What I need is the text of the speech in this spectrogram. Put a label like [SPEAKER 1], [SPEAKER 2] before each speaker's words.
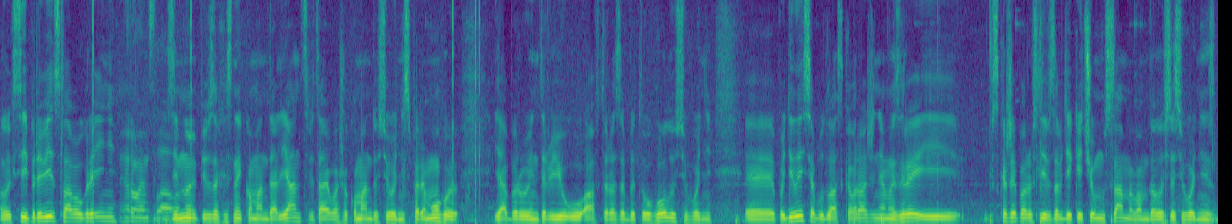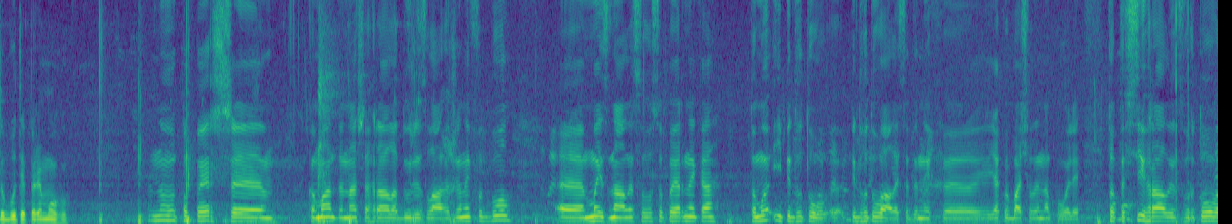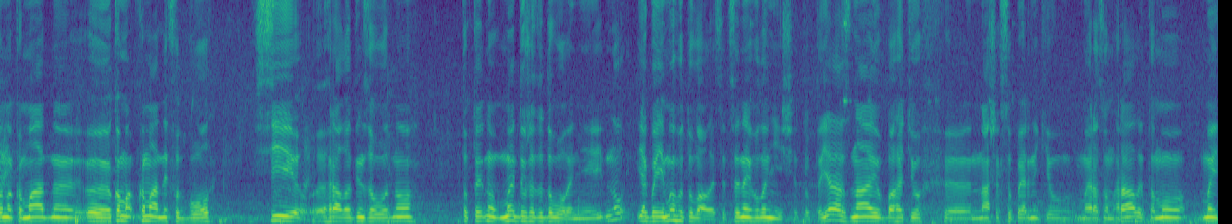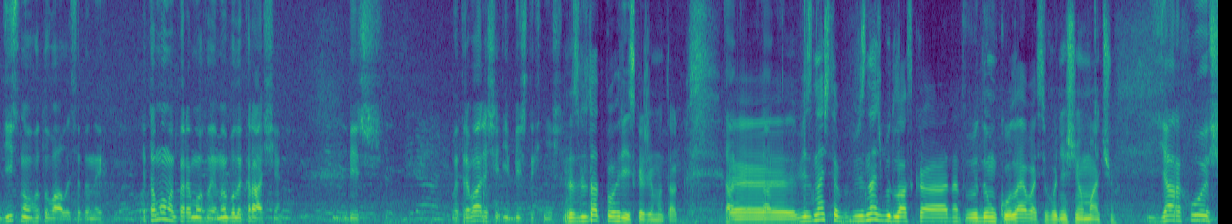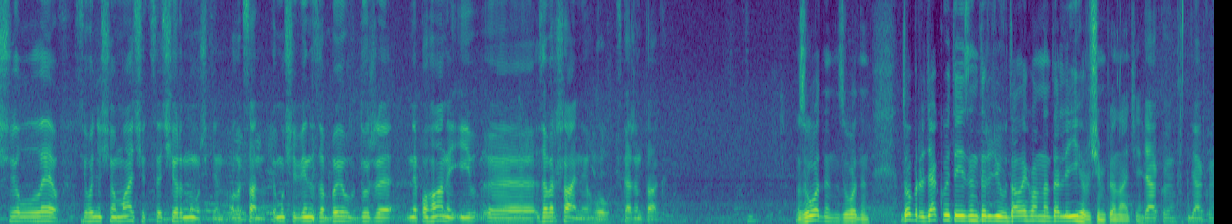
[SPEAKER 1] Олексій, привіт, слава Україні!
[SPEAKER 2] Героям слава.
[SPEAKER 1] Зі мною півзахисник команди Альянс. Вітаю вашу команду сьогодні з перемогою. Я беру інтерв'ю у автора забитого голу сьогодні. Е, Поділися, будь ласка, враженнями з гри і скажи пару слів, завдяки чому саме вам вдалося сьогодні здобути перемогу.
[SPEAKER 2] Ну, по-перше, команда наша грала дуже злагоджений футбол. Е, Ми знали свого суперника, тому і підготу- підготувалися до них, е, як ви бачили на полі. Тобто всі грали згуртовано, командно, е, кома- командний футбол, всі грали один за одного. Тобто, ну, ми дуже задоволені. Ну, якби і ми готувалися, це найголовніше. Тобто, я знаю багатьох е, наших суперників, ми разом грали, тому ми дійсно готувалися до них. І тому ми перемогли. Ми були кращі, більш витриваліші і більш технічні.
[SPEAKER 1] Результат по грі, скажімо так.
[SPEAKER 2] Так,
[SPEAKER 1] Е, Відзначте, відзнач, будь ласка, на твою думку, лева сьогоднішнього матчу.
[SPEAKER 2] Я рахую, що лев сьогоднішнього матчу це Чернушкін Олександр, тому що він забив дуже непоганий і е, завершальний гол, скажімо так.
[SPEAKER 1] Згоден, згоден. Добре, дякую за інтерв'ю. Вдалих вам надалі ігор в чемпіонаті.
[SPEAKER 2] Дякую, дякую.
